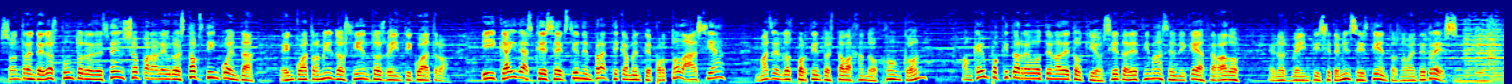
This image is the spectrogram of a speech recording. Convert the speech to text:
Son 32 puntos de descenso para el Eurostox 50 en 4.224 y caídas que se extienden prácticamente por toda Asia. Más del 2% está bajando Hong Kong, aunque hay un poquito de rebote en la de Tokio, siete décimas, el Nikkei ha cerrado en los 27.693.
